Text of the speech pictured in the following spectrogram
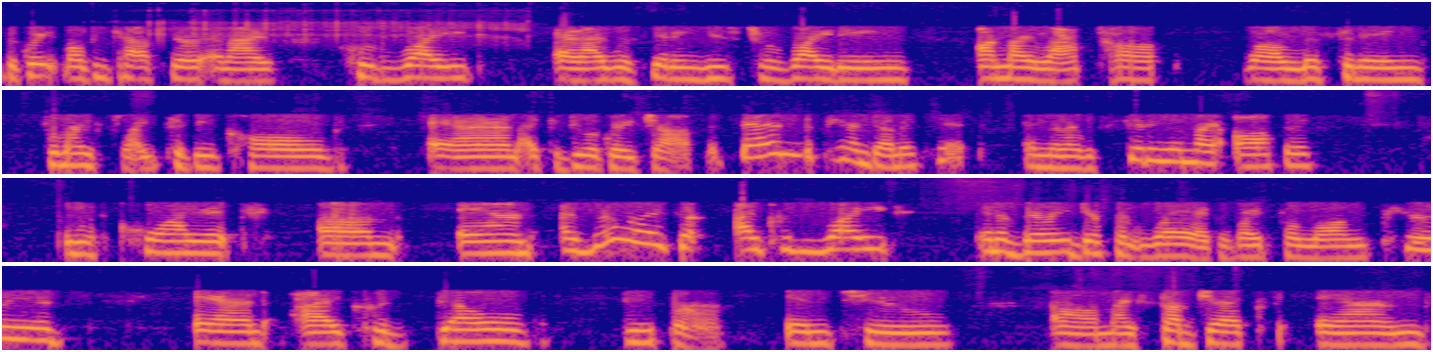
the great multitasker, and I could write, and I was getting used to writing on my laptop while listening for my flight to be called, and I could do a great job. But then the pandemic hit, and then I was sitting in my office with quiet, um, and I realized that I could write in a very different way. I could write for long periods, and I could delve deeper into uh, my subjects and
